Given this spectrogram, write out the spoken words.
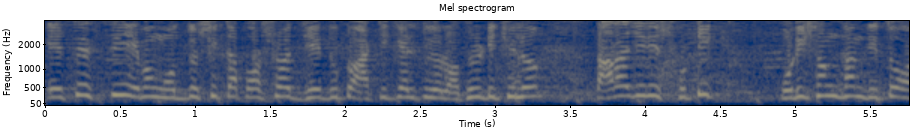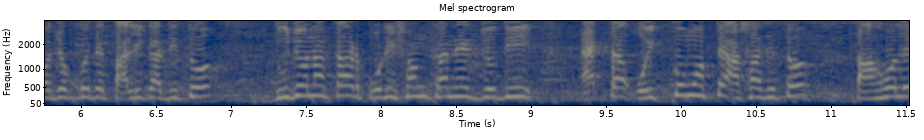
এসএসসি এবং মধ্যশিক্ষা পর্ষদ যে দুটো আর্টিকেল টুয়েলভ অথরিটি ছিল, তারা যদি সঠিক পরিসংখ্যান দিত, অযোগ্যদের তালিকা দিত, দুজনাকার পরিসংখ্যানের যদি একটা ঐক্যমত্যে আসা যেত, তাহলে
